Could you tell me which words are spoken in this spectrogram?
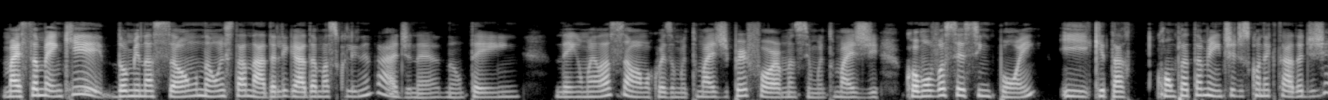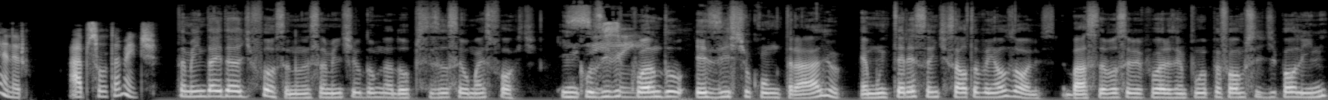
Mas também que dominação não está nada ligada à masculinidade, né? Não tem nenhuma relação. É uma coisa muito mais de performance, muito mais de como você se impõe e que está completamente desconectada de gênero. Absolutamente. também da ideia de força, não necessariamente o dominador precisa ser o mais forte. Inclusive, Sim. quando existe o contrário, é muito interessante e salta bem aos olhos. Basta você ver, por exemplo, uma performance de Pauline,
